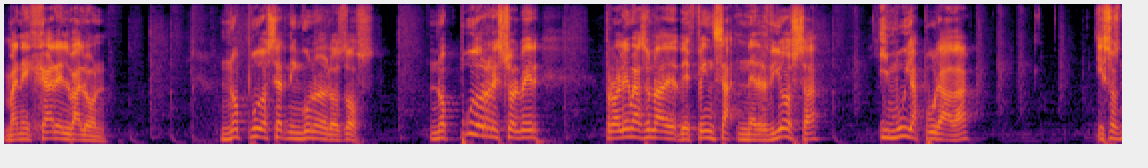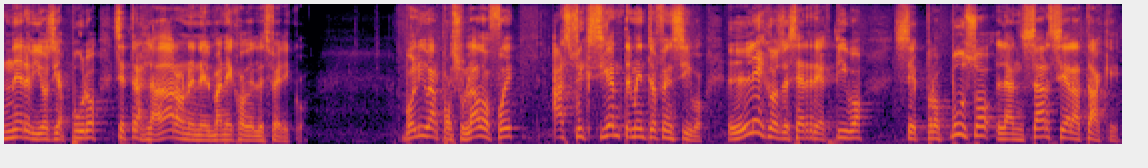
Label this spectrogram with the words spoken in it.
manejar el balón. No pudo hacer ninguno de los dos. No pudo resolver problemas de una defensa nerviosa y muy apurada. Y esos nervios y apuro se trasladaron en el manejo del esférico. Bolívar, por su lado, fue asfixiantemente ofensivo. Lejos de ser reactivo, se propuso lanzarse al ataque.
